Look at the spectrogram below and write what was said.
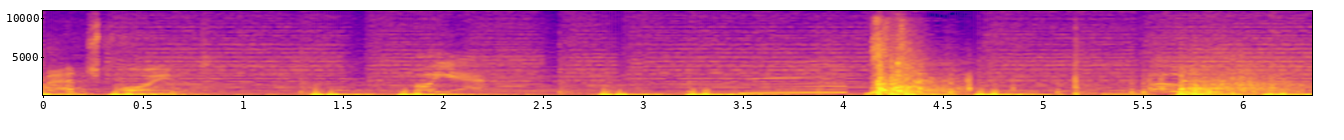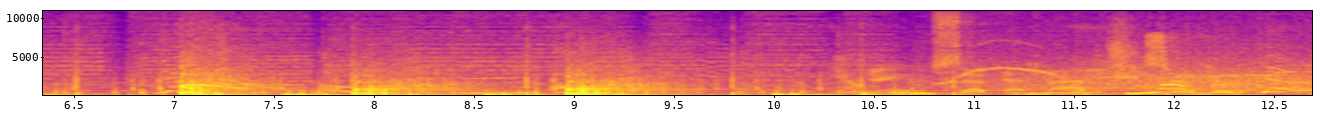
Match point. Set, and match. Server.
